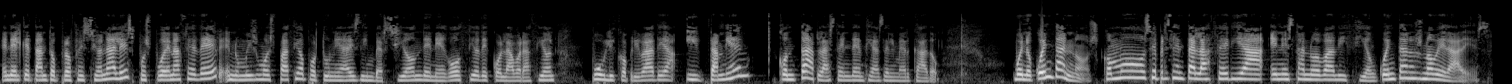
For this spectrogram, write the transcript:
en el que tanto profesionales pues pueden acceder en un mismo espacio a oportunidades de inversión, de negocio, de colaboración público-privada y también contar las tendencias del mercado. Bueno, cuéntanos, ¿cómo se presenta la feria en esta nueva edición? Cuéntanos novedades.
